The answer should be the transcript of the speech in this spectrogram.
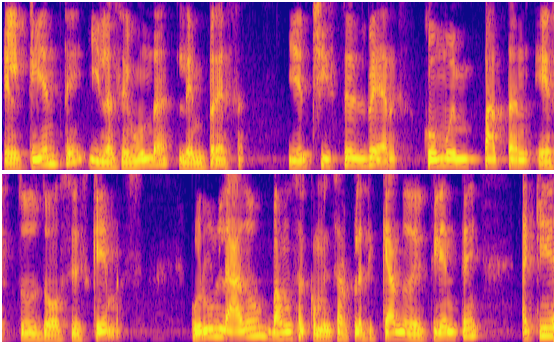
el cliente y la segunda, la empresa. Y el chiste es ver cómo empatan estos dos esquemas. Por un lado, vamos a comenzar platicando del cliente. Aquí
